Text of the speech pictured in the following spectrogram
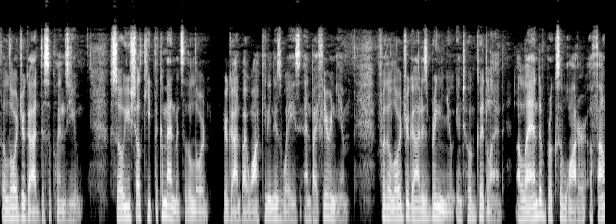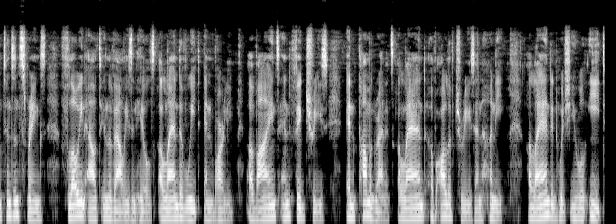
the Lord your God disciplines you. So you shall keep the commandments of the Lord your God by walking in his ways and by fearing him. For the Lord your God is bringing you into a good land a land of brooks of water, of fountains and springs, flowing out in the valleys and hills, a land of wheat and barley, of vines and fig trees and pomegranates, a land of olive trees and honey, a land in which you will eat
